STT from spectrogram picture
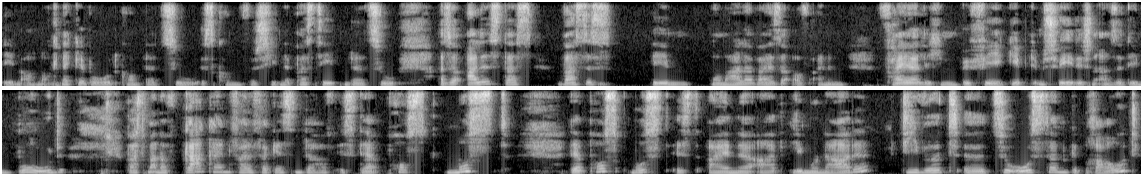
eben auch noch Knäckebrot kommt dazu, es kommen verschiedene Pasteten dazu. Also alles das, was es eben normalerweise auf einem feierlichen Buffet gibt im Schwedischen, also dem Bud. Was man auf gar keinen Fall vergessen darf, ist der Poskmust. Der Poskmust ist eine Art Limonade, die wird äh, zu Ostern gebraut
